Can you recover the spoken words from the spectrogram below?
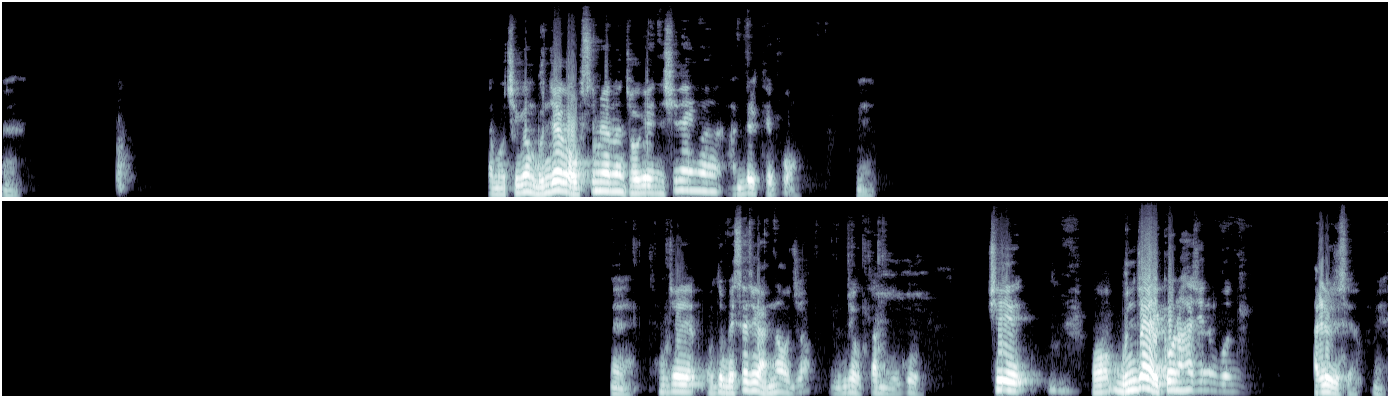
네. 뭐 지금 문제가 없으면은 저게 실행은 안 될 테고 네. 네, 현재 어떤 메시지가 안 나오죠? 문제 없다는 거고. 혹시 어, 문제가 있거나 하시는 분 알려주세요. 네.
